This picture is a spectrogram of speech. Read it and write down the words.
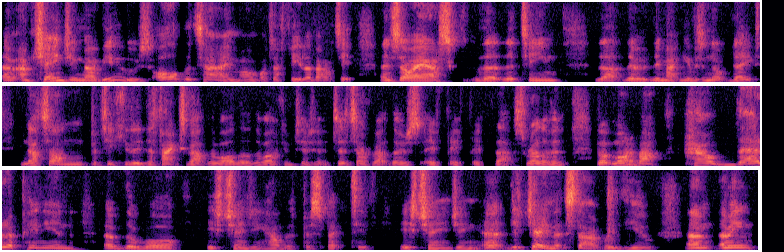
Um, I'm changing my views all the time on what I feel about it. And so I asked the, the team that they, they might give us an update, not on particularly the facts about the war, though they're welcome to, to talk about those if, if, if that's relevant, but more about how their opinion of the war is changing, how the perspective is changing. Uh, Jane, let's start with you. Um, I mean,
